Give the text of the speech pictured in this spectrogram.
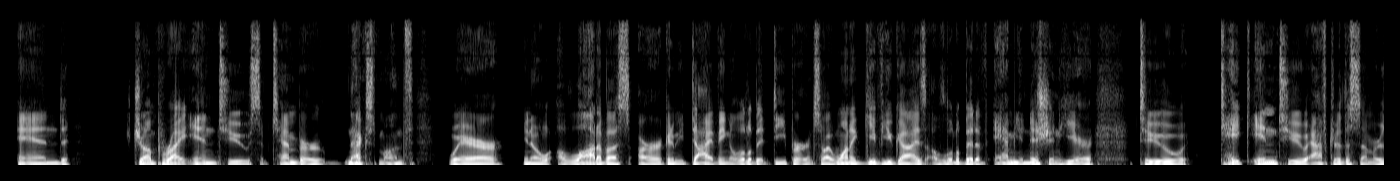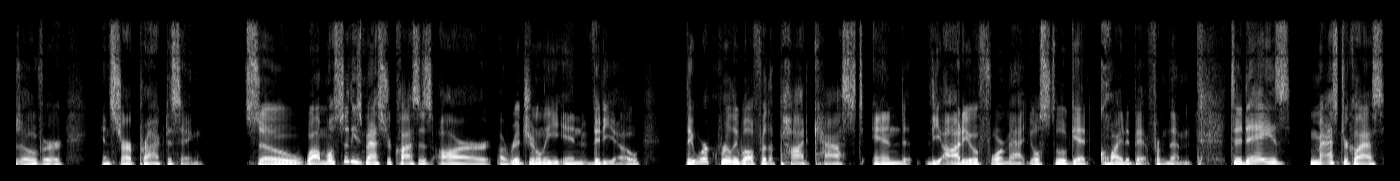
and jump right into September next month, where you know a lot of us are going to be diving a little bit deeper. And so I want to give you guys a little bit of ammunition here to take into after the summer's over and start practicing. So while most of these master classes are originally in video, they work really well for the podcast and the audio format. You'll still get quite a bit from them. Today's masterclass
